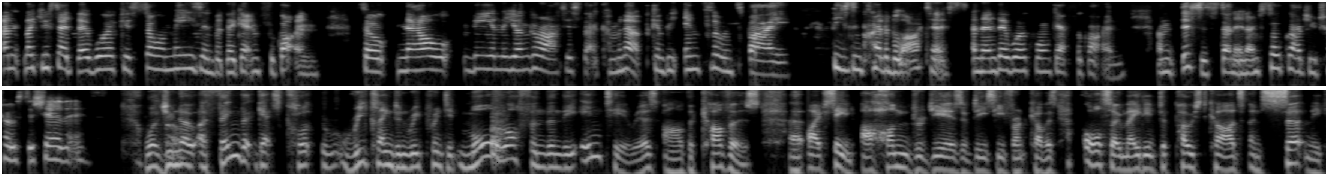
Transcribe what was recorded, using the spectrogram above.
and like you said, their work is so amazing, but they're getting forgotten. So now me and the younger artists that are coming up can be influenced by these incredible artists and then their work won't get forgotten. And this is stunning. I'm so glad you chose to share this. Well, do you know a thing that gets cl- reclaimed and reprinted more often than the interiors are the covers. Uh, I've seen a hundred years of DC front covers, also made into postcards, and certainly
